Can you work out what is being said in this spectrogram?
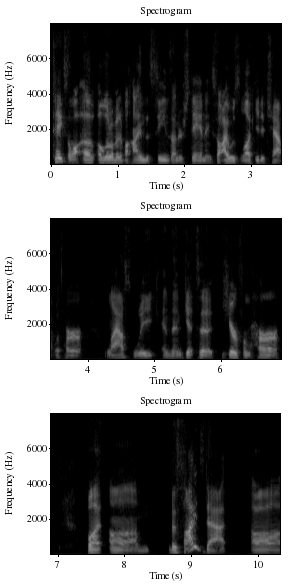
takes a, a, a little bit of behind the scenes understanding. So I was lucky to chat with her last week and then get to hear from her. But um, besides that, uh,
